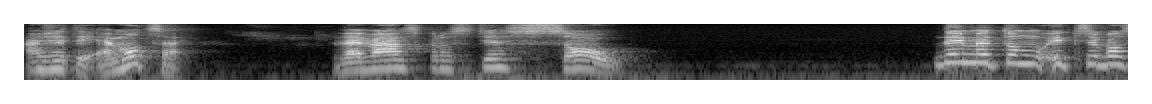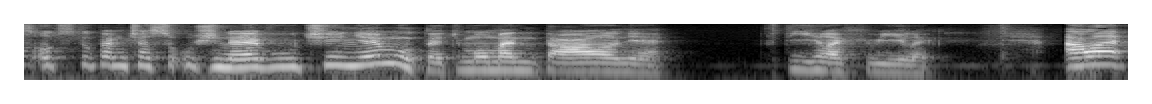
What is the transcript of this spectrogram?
A že ty emoce ve vás prostě jsou. Dejme tomu i třeba s odstupem času už ne vůči němu teď momentálně, v téhle chvíli ale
